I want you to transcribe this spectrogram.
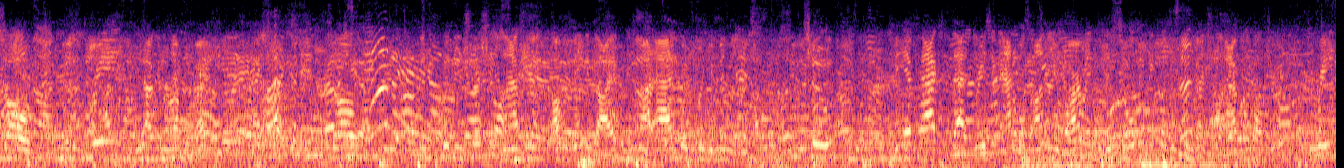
So, the three, you're not going to interrupt me, right? So, the, the nutritional aspect of a vegan diet is not adequate for human needs. Two, the impact that raising animals on the environment is solely because of conventional agriculture. Three,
